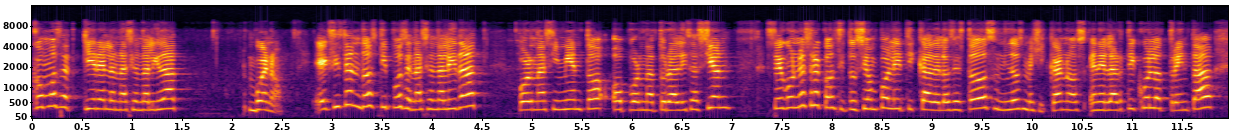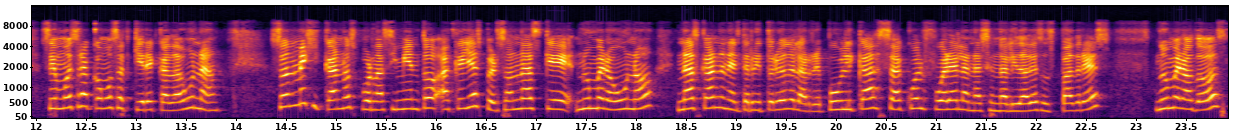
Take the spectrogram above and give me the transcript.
¿Cómo se adquiere la nacionalidad? Bueno, existen dos tipos de nacionalidad, por nacimiento o por naturalización. Según nuestra Constitución Política de los Estados Unidos Mexicanos, en el artículo 30 se muestra cómo se adquiere cada una. Son mexicanos por nacimiento aquellas personas que, número uno, nazcan en el territorio de la República, saco el fuera la nacionalidad de sus padres. Número dos,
